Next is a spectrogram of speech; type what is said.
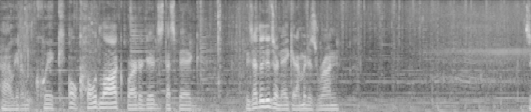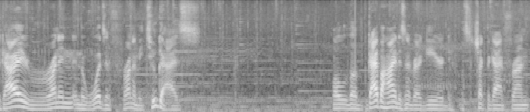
Ah, we gotta loot quick. Oh, code lock, barter goods. That's big. These other dudes are naked. I'm gonna just run. There's a guy running in the woods in front of me. Two guys. Well, the guy behind isn't very geared. Let's check the guy in front.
